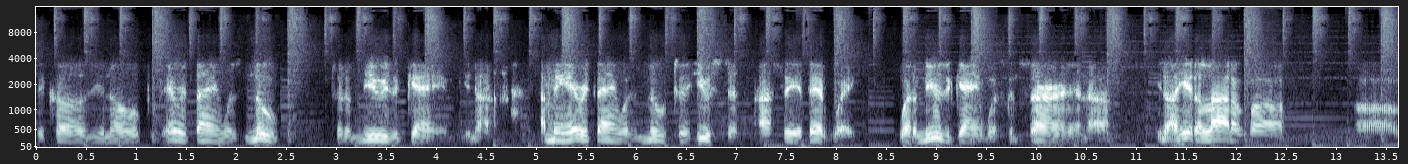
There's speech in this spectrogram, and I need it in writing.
because, you know, everything was new to the music game, you know. I mean, everything was new to Houston. I say it that way, where the music game was concerned. And, uh, you know, I hit a lot of uh, uh,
